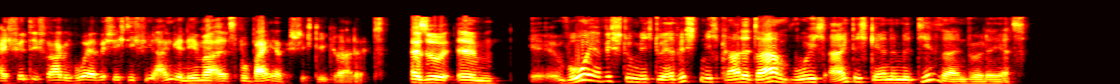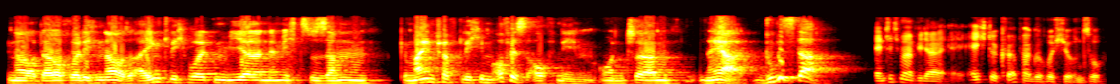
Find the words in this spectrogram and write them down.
Ich finde die Frage, wo erwische ich dich, viel angenehmer als wobei erwische ich dich gerade. Also, ähm, wo erwischst du mich? Du erwischt mich gerade da, wo ich eigentlich gerne mit dir sein würde jetzt. Genau, darauf wollte ich hinaus. Eigentlich wollten wir nämlich zusammen gemeinschaftlich im Office aufnehmen. Und ähm, naja, du bist da. Endlich mal wieder echte Körpergerüche und so.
